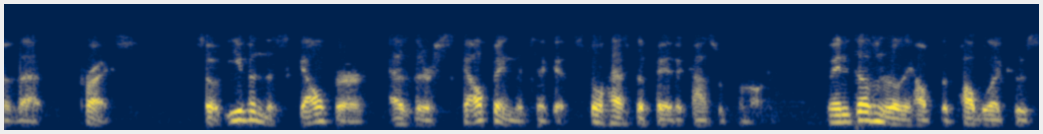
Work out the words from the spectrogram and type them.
of that price. So even the scalper, as they're scalping the ticket, still has to pay the concert promoter. I mean, it doesn't really help the public who's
